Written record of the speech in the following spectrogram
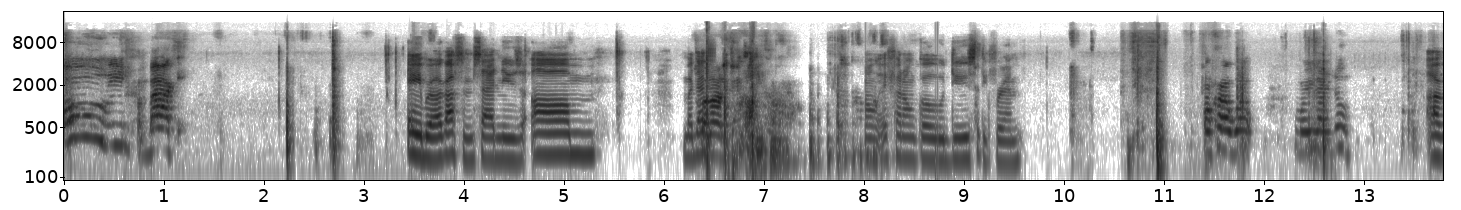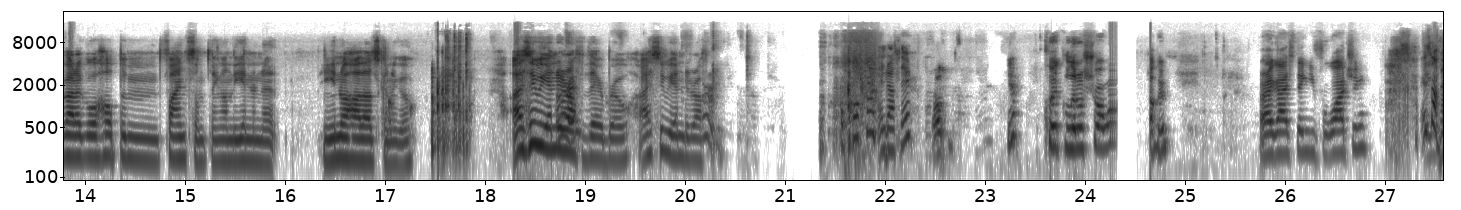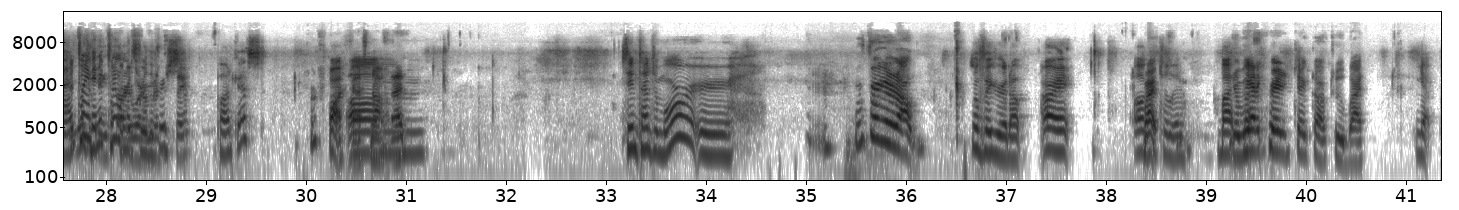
Holy, I'm back. Hey, bro, I got some sad news. Um, my dad. Hold on. If I don't go do something for him, Okay, well, what are you gonna do? I gotta go help him find something on the internet. You know how that's gonna go. I say we ended Alright. off there, bro. I say we ended off. Alright. Okay. End off there. Yep, quick little short one. Okay. All right, guys. Thank you for watching. It's not bad. Twenty minutes. Twenty minutes for the first podcast. First podcast, not bad. Um, Same time tomorrow, or We'll figure it out. we'll figure it out. All right. I'll Right. catch you later. Bye. Yeah, we gotta create a TikTok too. Bye. Yep.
